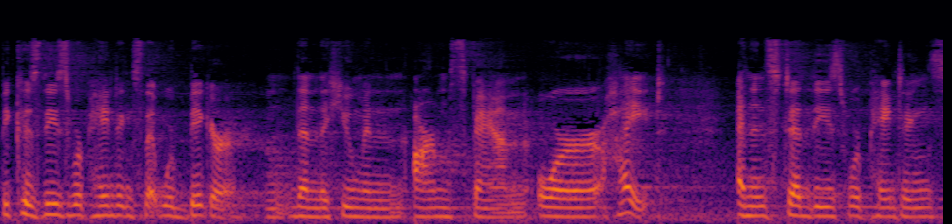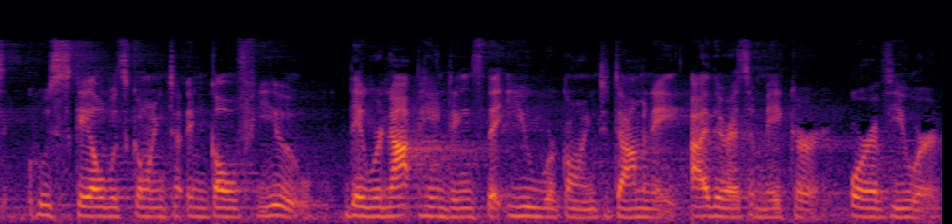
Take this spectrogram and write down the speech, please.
because these were paintings that were bigger than the human arm span or height. And instead, these were paintings whose scale was going to engulf you. They were not paintings that you were going to dominate, either as a maker or a viewer.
